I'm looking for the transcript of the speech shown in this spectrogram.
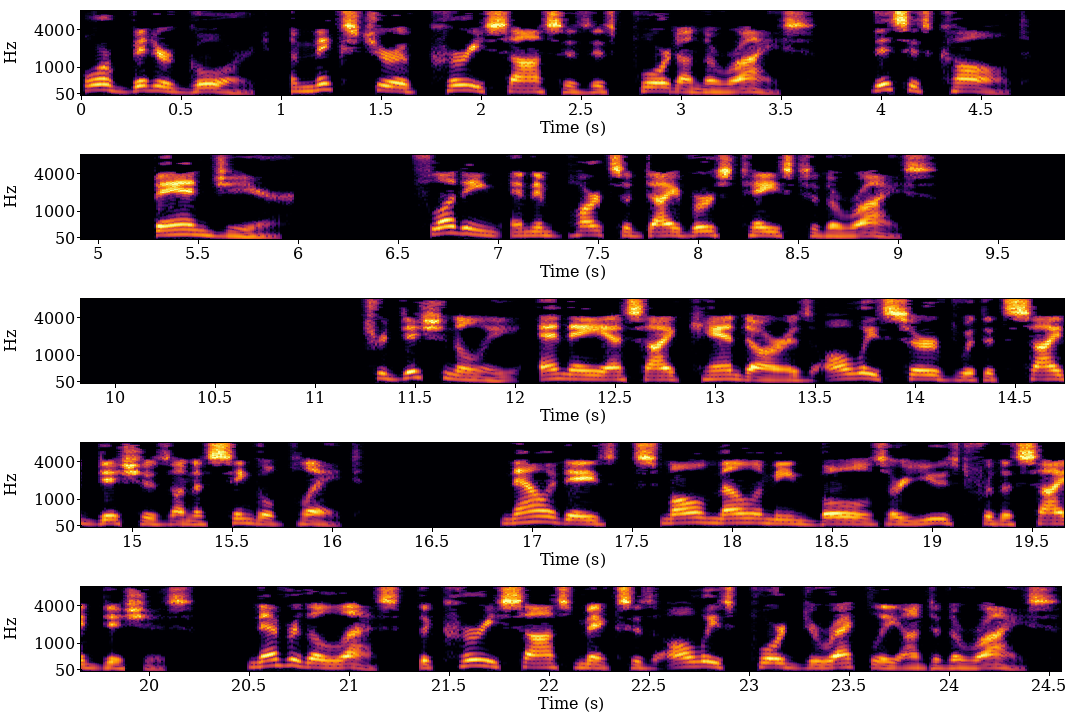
or bitter gourd. A mixture of curry sauces is poured on the rice. This is called Banjir, flooding, and imparts a diverse taste to the rice. Traditionally, Nasi Kandar is always served with its side dishes on a single plate. Nowadays, small melamine bowls are used for the side dishes. Nevertheless, the curry sauce mix is always poured directly onto the rice.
